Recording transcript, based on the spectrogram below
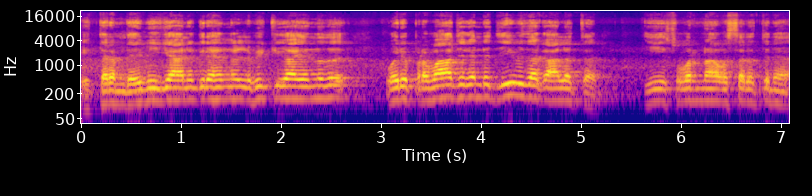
ഇത്തരം ദൈവിക അനുഗ്രഹങ്ങൾ ലഭിക്കുക എന്നത് ഒരു പ്രവാചകന്റെ ജീവിതകാലത്ത് ഈ സുവർണാവസരത്തിന്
